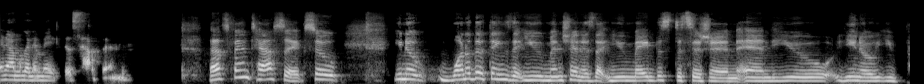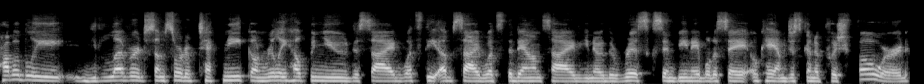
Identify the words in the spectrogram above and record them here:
and I'm going to make this happen. That's fantastic. So, you know, one of the things that you mentioned is that you made this decision and you, you know, you probably leveraged some sort of technique on really helping you decide what's the upside, what's the downside, you know, the risks and being able to say, okay, I'm just going to push forward.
